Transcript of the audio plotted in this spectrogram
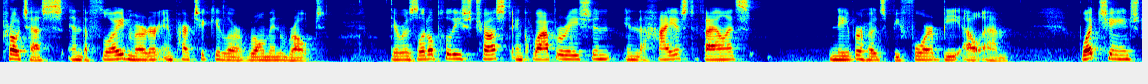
protests and the Floyd murder in particular, Roman wrote. There was little police trust and cooperation in the highest violence neighborhoods before BLM. What changed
